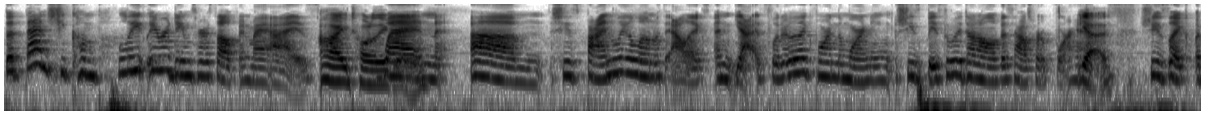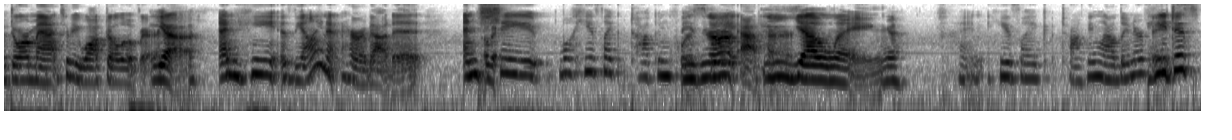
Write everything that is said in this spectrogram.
But then she completely redeems herself in my eyes I totally agree. when um she's finally alone with Alex and yeah, it's literally like four in the morning. She's basically done all of his housework for him. Yes. She's like a doormat to be walked all over. Yeah. And he is yelling at her about it. And Okay. she well, he's like talking He's forcefully not at her. yelling. Fine. He's like talking loudly in her face. He just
